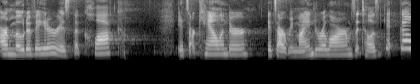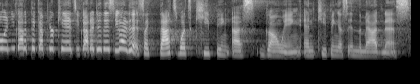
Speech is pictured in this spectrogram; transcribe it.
Our motivator is the clock, It's our calendar. It's our reminder alarms that tell us, get going, you got to pick up your kids, you got to do this, you got to do that. It's like that's what's keeping us going and keeping us in the madness.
